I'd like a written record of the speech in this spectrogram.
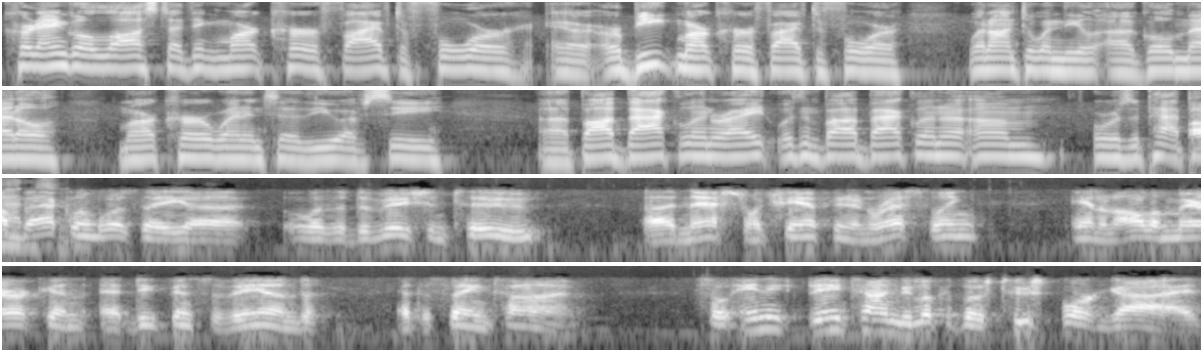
Kurt Angle lost, I think, Mark Kerr five to four, uh, or beat Mark Kerr five to four. Went on to win the uh, gold medal. Mark Kerr went into the UFC. Uh, Bob Backlund, right? Wasn't Bob Backlund, a, um, or was it Pat? Bob Patterson? Backlund was a uh, was a Division two uh, national champion in wrestling and an All American at defensive end at the same time. So any anytime you look at those two sport guys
